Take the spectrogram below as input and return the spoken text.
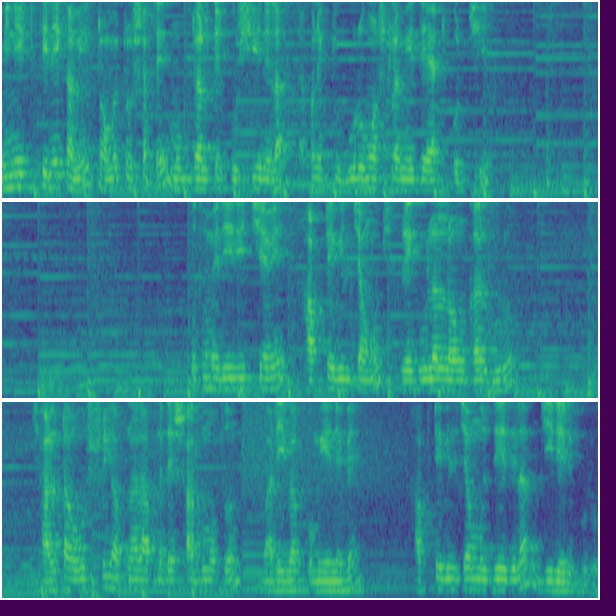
মিনিট তিনেক আমি টমেটোর সাথে মুগ ডালকে কষিয়ে নিলাম। এখন একটু গুঁড়ো মশলা আমি এতে অ্যাড করছি। প্রথমে দিয়ে দিচ্ছি আমি হাফ টেবিল চামচ রেগুলার লঙ্কার গুঁড়ো। ঝালটা অবশ্যই আপনারা আপনাদের স্বাদ মতন বাড়ি বা কমিয়ে নেবেন। হাফ টেবিল চামচ দিয়ে দিলাম জিরের গুঁড়ো।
